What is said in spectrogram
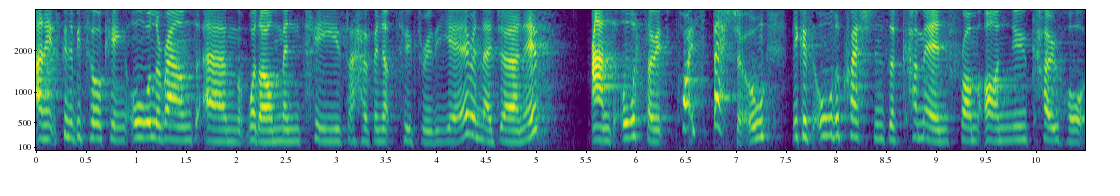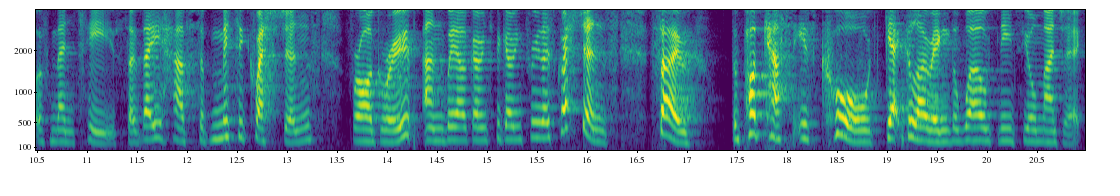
And it's going to be talking all around um, what our mentees have been up to through the year and their journeys. And also, it's quite special because all the questions have come in from our new cohort of mentees. So they have submitted questions for our group, and we are going to be going through those questions. So the podcast is called Get Glowing The World Needs Your Magic.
